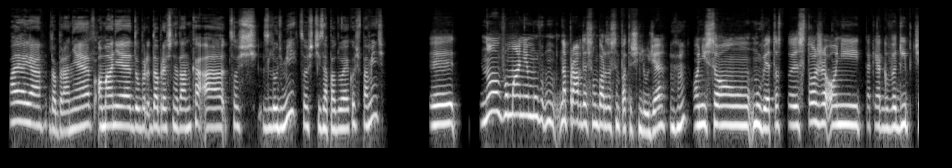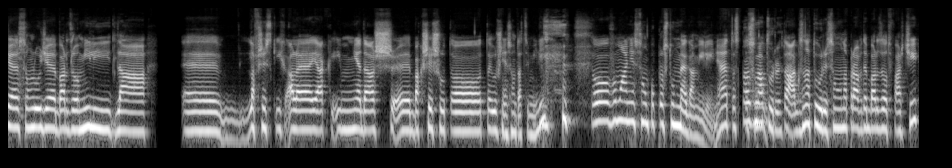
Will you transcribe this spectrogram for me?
paella, dobra, nie? W Omanie dobre, dobre śniadanka, a coś z ludźmi? Coś ci zapadło jakoś w pamięć? y, no w Omanie naprawdę są bardzo sympatyczni ludzie. Mhm. Oni są, mówię, to, to jest to, że oni, tak jak w Egipcie, są ludzie bardzo mili dla, dla wszystkich, ale jak im nie dasz e, bakrzyszu, to, to już nie są tacy mili. To w Omanie są po prostu mega mili, nie? To, To z są, natury. Tak, z natury, są naprawdę bardzo otwarci.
